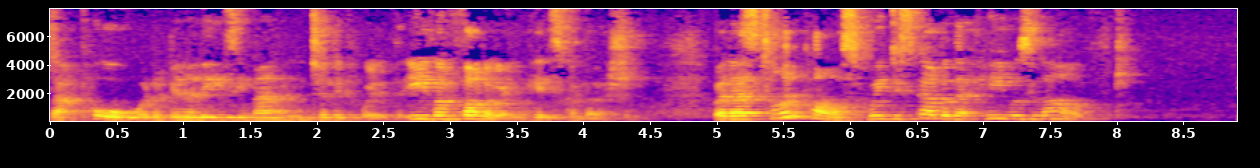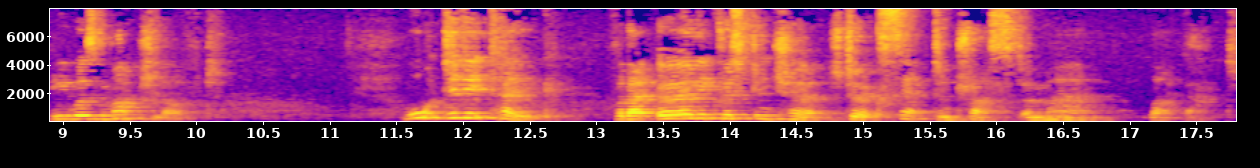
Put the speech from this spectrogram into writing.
that Paul would have been an easy man to live with, even following his conversion. But as time passed, we discover that he was loved. He was much loved. What did it take for that early Christian church to accept and trust a man like that?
